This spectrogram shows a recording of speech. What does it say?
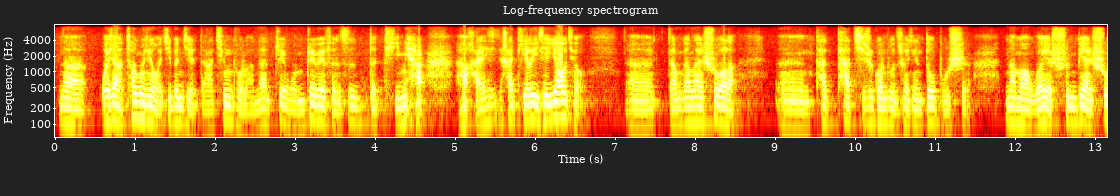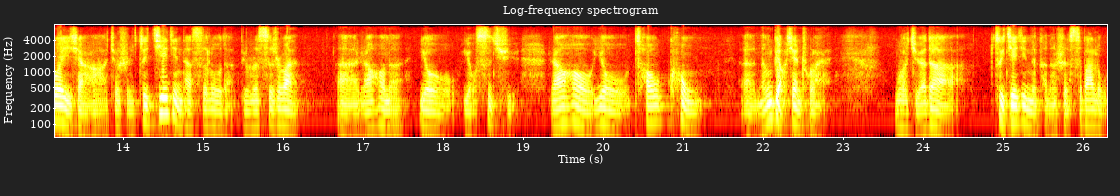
那我想操控性我基本解答清楚了。那这我们这位粉丝的题面还还提了一些要求，呃，咱们刚才说了，嗯，他他其实关注的车型都不是。那么我也顺便说一下啊，就是最接近他思路的，比如说四十万，啊，然后呢又有四驱，然后又操控。呃，能表现出来，我觉得最接近的可能是斯巴鲁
